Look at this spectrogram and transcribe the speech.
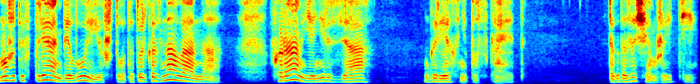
Может, и впрямь бело ее что-то, только знала она. В храм ей нельзя, грех не пускает. Тогда зачем же идти?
